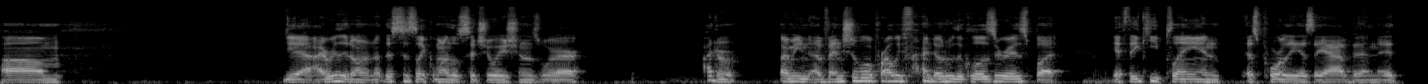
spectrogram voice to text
Um, yeah, I really don't know. This is like one of those situations where I don't. I mean, eventually we'll probably find out who the closer is, but if they keep playing as poorly as they have been, it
